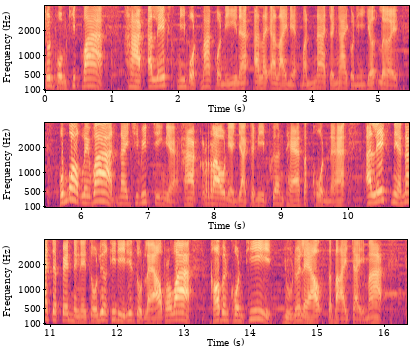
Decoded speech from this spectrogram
จนผมคิดว่าหากอเล็กซ์มีบทมากกว่านี้นะอะไรอะไรเนี่ยมันน่าจะง่ายกว่านี้เยอะเลย ผมบอกเลยว่าในชีวิตจริงเนี่ยหากเราเนี่ยอยากจะมีเพื่อนแท้สักคนนะฮะอเล็กซ์เนี่ยน่าจะเป็นหนึ่งในตัวเลือกที่ดีที่สุดแล้ว เพราะว่าเขาเป็นคนที่อยู่ด้วยแล้วสบายใจมาก แถ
